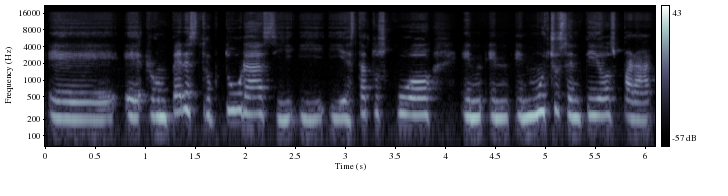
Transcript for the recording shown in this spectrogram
Eh, eh, romper estructuras y, status quo en, muchos sentidos para,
